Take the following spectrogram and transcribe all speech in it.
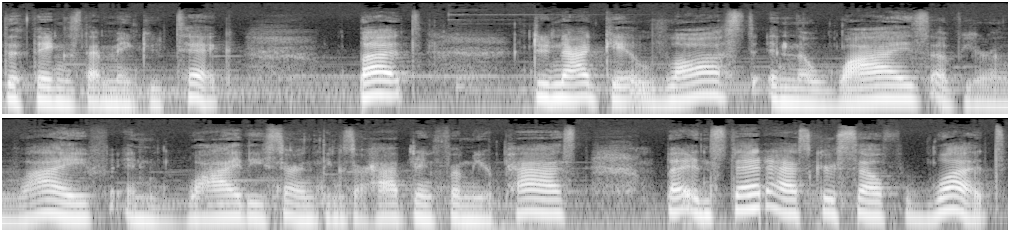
the things that make you tick. But Do not get lost in the whys of your life and why these certain things are happening from your past, but instead ask yourself what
